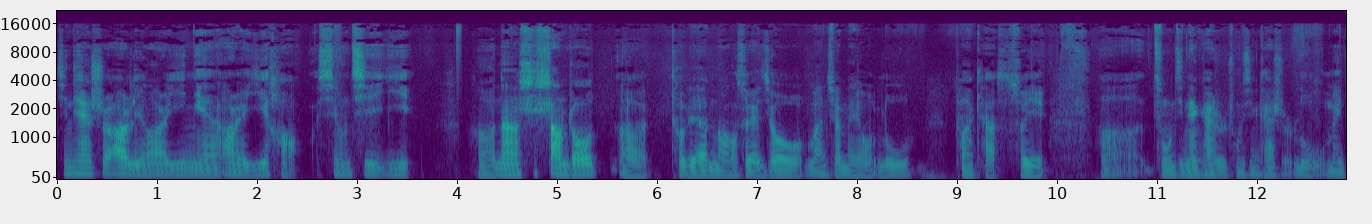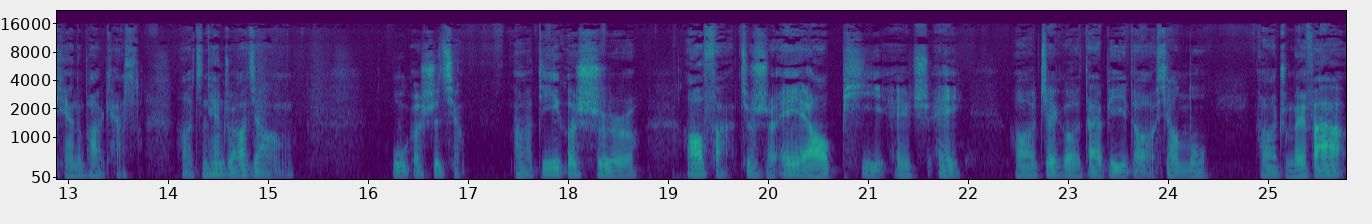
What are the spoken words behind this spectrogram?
今天是二零二一年二月一号，星期一。呃，那是上周呃特别忙，所以就完全没有录 podcast。所以呃，从今天开始重新开始录每天的 podcast。啊，今天主要讲五个事情。啊，第一个是 Alpha，就是 A L P H A，啊，这个代币的项目啊，准备发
